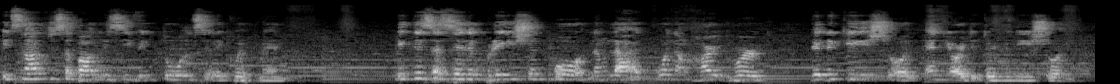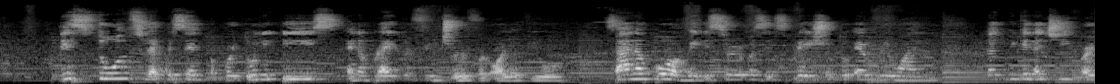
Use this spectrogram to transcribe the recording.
it's not just about receiving tools and equipment. It is a celebration po ng lahat po ng hard work, dedication, and your determination. These tools represent opportunities and a brighter future for all of you. Sana po may they serve as inspiration to everyone that we can achieve our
